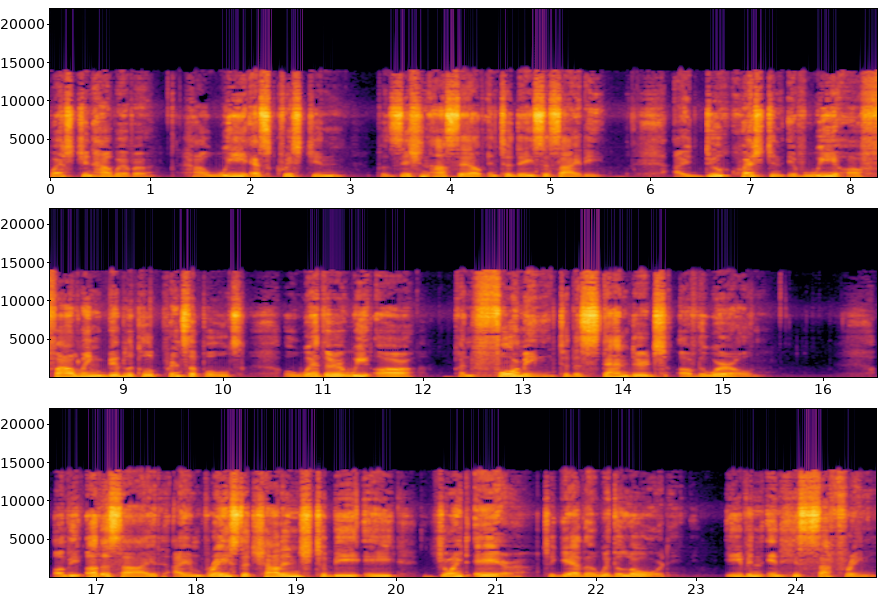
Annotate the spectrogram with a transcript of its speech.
question, however, how we as Christians position ourselves in today's society. I do question if we are following biblical principles or whether we are conforming to the standards of the world. On the other side, I embrace the challenge to be a joint heir together with the Lord, even in his suffering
